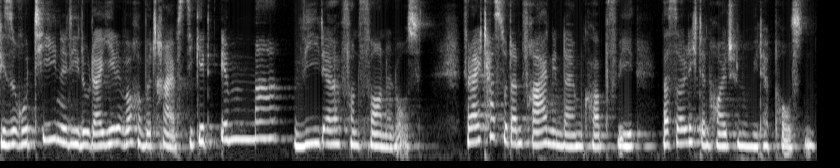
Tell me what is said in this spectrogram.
diese Routine, die du da jede Woche betreibst, die geht immer wieder von vorne los. Vielleicht hast du dann Fragen in deinem Kopf wie, was soll ich denn heute nur wieder posten?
